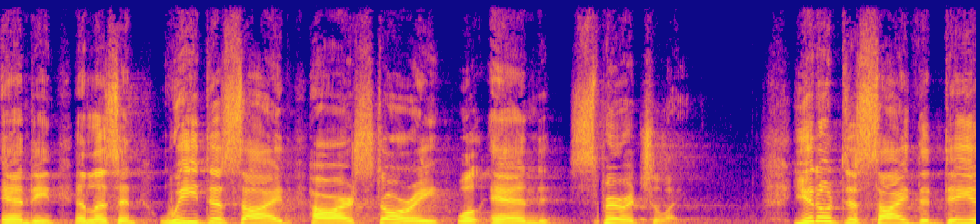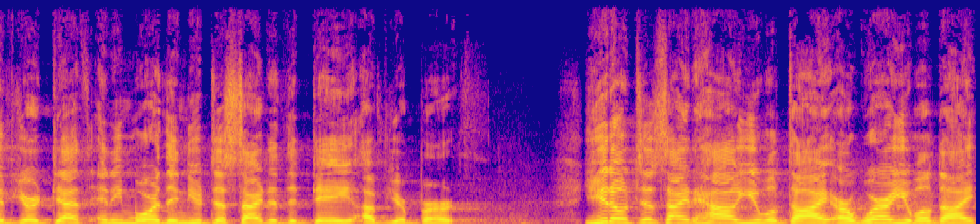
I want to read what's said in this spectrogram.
ending. And listen, we decide how our story will end spiritually. You don't decide the day of your death any more than you decided the day of your birth. You don't decide how you will die or where you will die,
